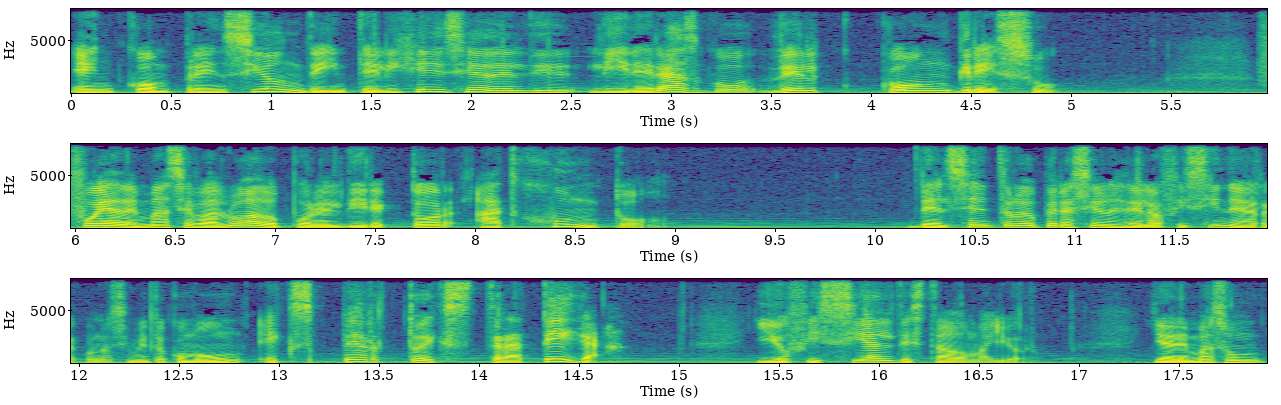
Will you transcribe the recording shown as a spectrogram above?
en comprensión de inteligencia del liderazgo del Congreso. Fue además evaluado por el director adjunto del Centro de Operaciones de la Oficina de Reconocimiento como un experto estratega y oficial de Estado Mayor, y además un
